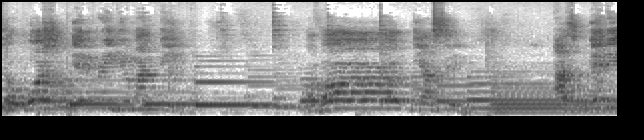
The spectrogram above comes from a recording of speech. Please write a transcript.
to wash every human being of all their sins. As many,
